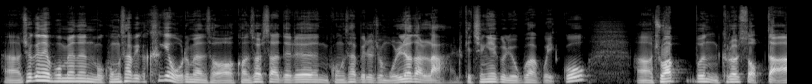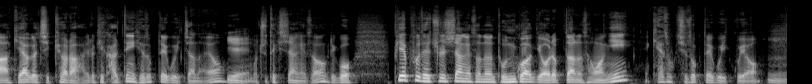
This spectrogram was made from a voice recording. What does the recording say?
아, 최근에 보면은 뭐 공사비가 크게 오르면서 건설사들은 공사비를 좀 올려달라 이렇게 증액을 요구하고 있고 어, 조합은 그럴 수 없다 계약을 지켜라 이렇게 갈등이 계속되고 있잖아요. 예. 뭐 주택 시장에서 그리고 PF 대출 시장에서는 돈 구하기 어렵다는 상황이 계속 지속되고 있고요. 음.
